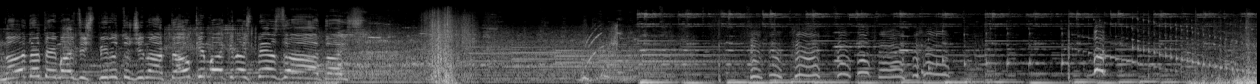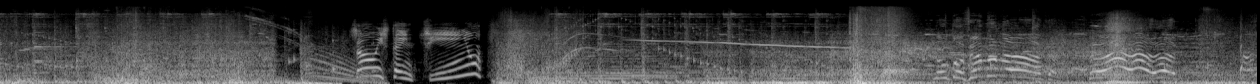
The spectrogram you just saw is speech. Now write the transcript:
Nada tem mais espírito de Natal que máquinas pesadas. Só um instantinho. Não tô vendo nada. Ah, ah, ah.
